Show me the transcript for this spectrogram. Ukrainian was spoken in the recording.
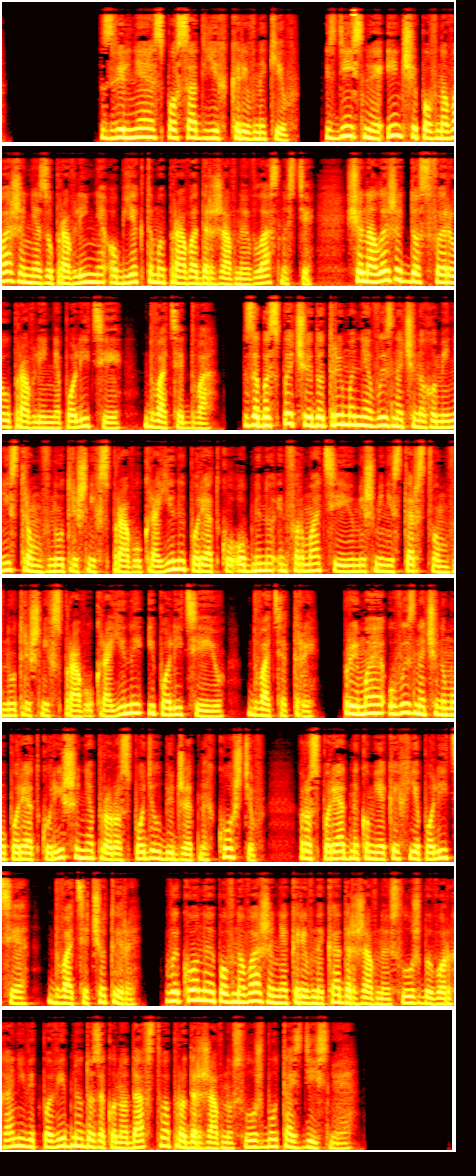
звільняє з посад їх керівників, здійснює інші повноваження з управління об'єктами права державної власності, що належать до сфери управління поліції 22. Забезпечує дотримання визначеного міністром внутрішніх справ України порядку обміну інформацією між Міністерством внутрішніх справ України і поліцією 23. Приймає у визначеному порядку рішення про розподіл бюджетних коштів, розпорядником яких є поліція 24. Виконує повноваження керівника Державної служби в органі відповідно до законодавства про державну службу та здійснює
